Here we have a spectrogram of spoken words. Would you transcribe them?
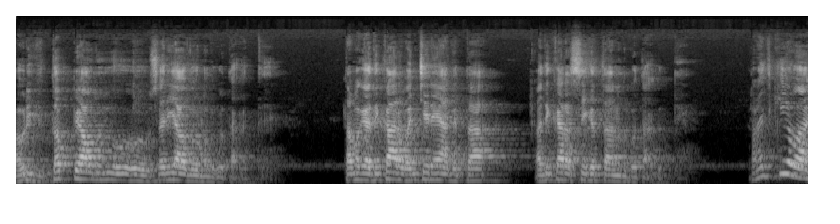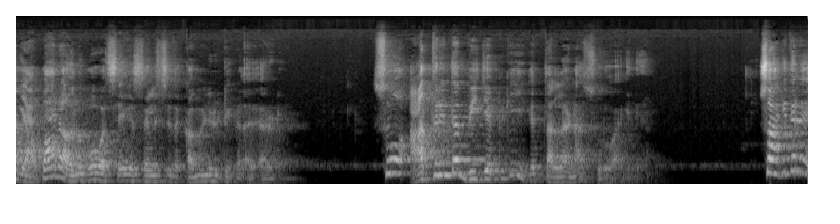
ಅವರಿಗೆ ತಪ್ಪು ಯಾವುದು, ಸರಿ ಯಾವುದು ಅನ್ನೋದು ಗೊತ್ತಾಗುತ್ತೆ. ತಮಗೆ ಅಧಿಕಾರ ವಂಚನೆ ಆಗುತ್ತಾ, ಅಧಿಕಾರ ಸಿಗುತ್ತಾ ಅನ್ನೋದು ಗೊತ್ತಾಗುತ್ತೆ. ರಾಜಕೀಯವಾಗಿ ಅಪಾರ ಅನುಭವ ಸೇವೆ ಸಲ್ಲಿಸಿದ ಕಮ್ಯುನಿಟಿಗಳ ಎರಡು. ಸೊ ಆದ್ದರಿಂದ ಬಿ ಜೆ ಪಿಗೆ ಈಗ ತಲ್ಲಣ ಶುರುವಾಗಿದೆ. ಸೊ ಹಾಗಿದ್ರೆ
